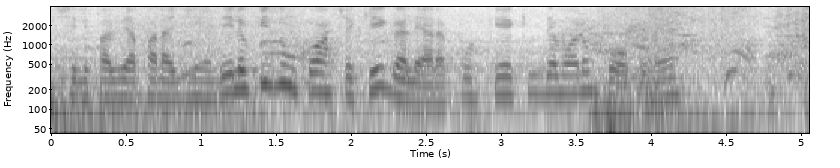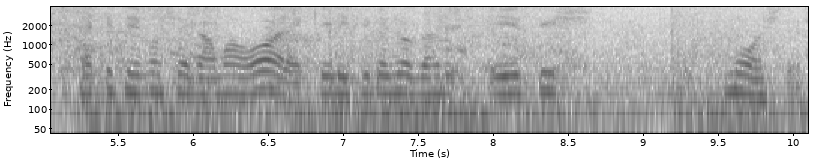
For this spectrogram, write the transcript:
Deixa ele fazer a paradinha dele. Eu fiz um corte aqui, galera, porque aqui demora um pouco, né? É que vocês vão chegar uma hora que ele fica jogando esses monstros.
